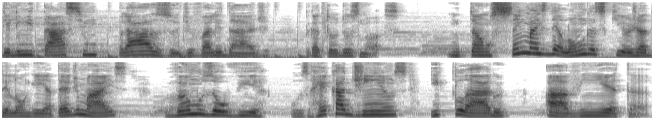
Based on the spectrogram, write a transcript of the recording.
delimitasse um prazo de validade para todos nós. Então, sem mais delongas, que eu já delonguei até demais, vamos ouvir os recadinhos e, claro, a vinheta.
